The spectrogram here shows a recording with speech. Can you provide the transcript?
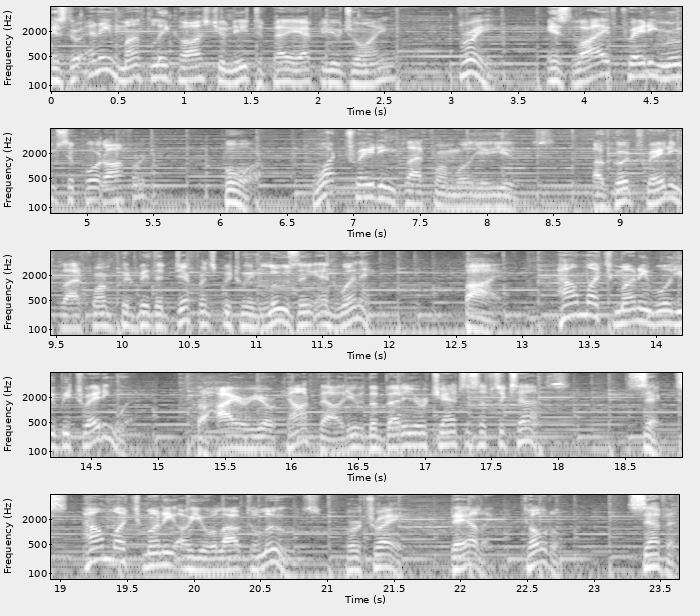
Is there any monthly cost you need to pay after you join? 3. Is live trading room support offered? 4. What trading platform will you use? A good trading platform could be the difference between losing and winning. 5. How much money will you be trading with? The higher your account value, the better your chances of success. 6. How much money are you allowed to lose per trade, daily, total? 7.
